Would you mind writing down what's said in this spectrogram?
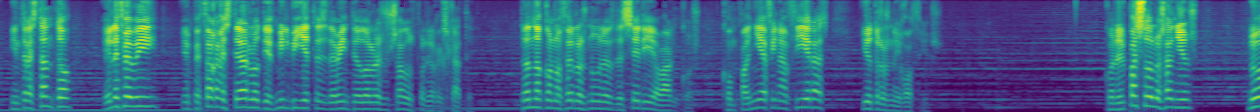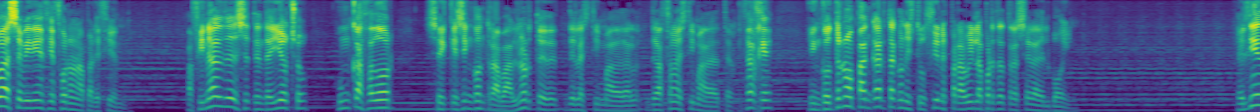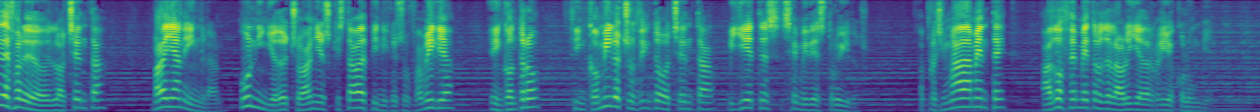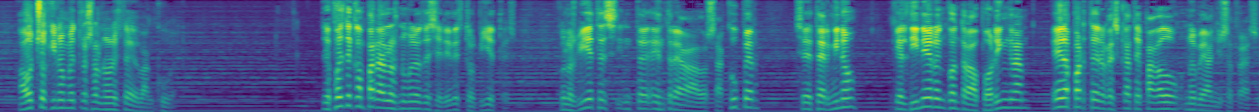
Mientras tanto, el FBI empezó a rastrear los 10.000 billetes de 20 dólares usados por el rescate, dando a conocer los números de serie a bancos, compañías financieras y otros negocios. Con el paso de los años, nuevas evidencias fueron apareciendo. A finales del 78, un cazador que se encontraba al norte de la, estimada, de la zona estimada de aterrizaje encontró una pancarta con instrucciones para abrir la puerta trasera del Boeing. El 10 de febrero del 80, Brian Ingram, un niño de 8 años que estaba de picnic con su familia, encontró 5.880 billetes semidestruidos, aproximadamente a 12 metros de la orilla del río Columbia, a 8 kilómetros al noreste de Vancouver. Después de comparar los números de serie de estos billetes con los billetes entregados a Cooper, se determinó que el dinero encontrado por Ingram era parte del rescate pagado nueve años atrás.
